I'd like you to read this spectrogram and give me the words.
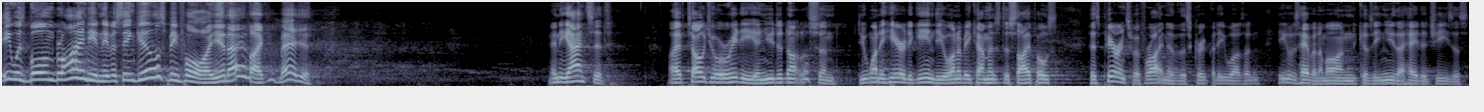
he was born blind. He had never seen girls before. You know, like imagine. And he answered, I have told you already, and you did not listen. Do you want to hear it again? Do you want to become his disciples? His parents were frightened of this group, but he wasn't. He was having them on because he knew they hated Jesus.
